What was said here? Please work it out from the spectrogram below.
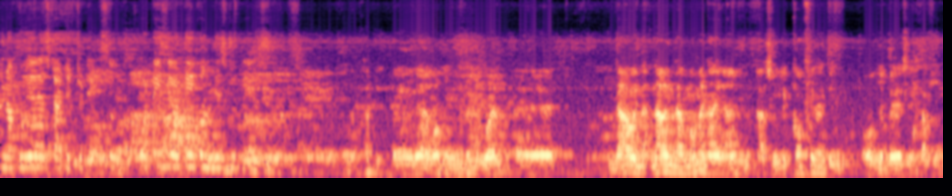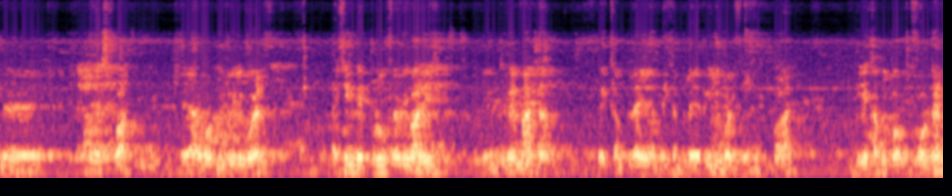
and Apuya has started today. So, what is your take on these two players? they are working really well. Uh, now, in, now in that moment, I, I'm absolutely confident in all the players we have in the, in the squad. They are working really well. I think they prove everybody in today's match that they can play and they can play really well for the But really happy for, for them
